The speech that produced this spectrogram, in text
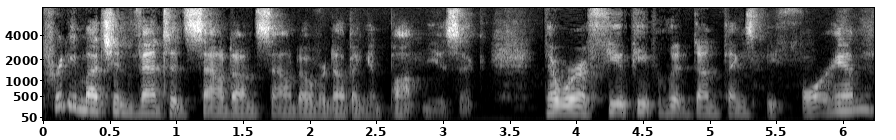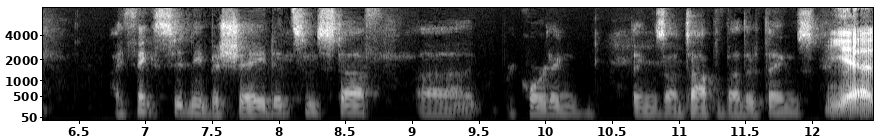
pretty much invented sound on sound overdubbing in pop music. There were a few people who had done things before him. I think Sidney Bechet did some stuff, uh, recording things on top of other things. yeah,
